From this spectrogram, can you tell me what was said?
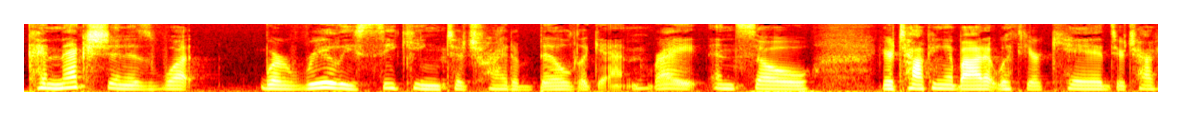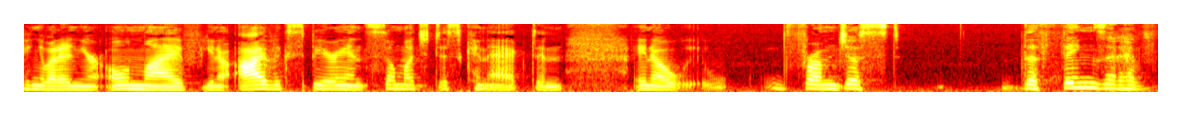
connection is what we're really seeking to try to build again, right? And so you're talking about it with your kids, you're talking about it in your own life. You know, I've experienced so much disconnect and, you know, from just the things that have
